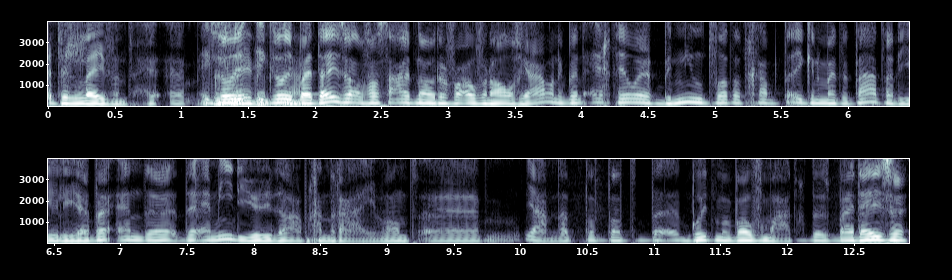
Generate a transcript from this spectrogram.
Het is levend. Eh, ik, is wil, levend, ik wil je ja. bij deze alvast uitnodigen voor over een half jaar. Want ik ben echt heel erg benieuwd wat het gaat betekenen met de data die jullie hebben. En de, de MI die jullie daarop gaan draaien. Want eh, ja, dat, dat, dat boeit me bovenmatig. Dus bij deze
